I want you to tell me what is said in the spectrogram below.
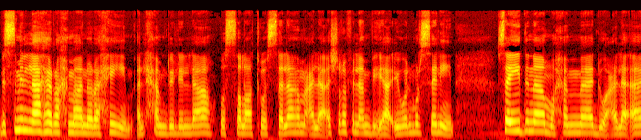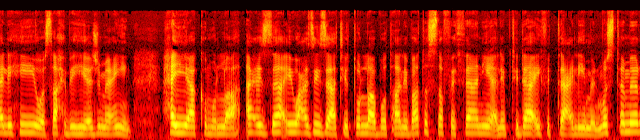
بسم الله الرحمن الرحيم. الحمد لله والصلاة والسلام على أشرف الأنبياء والمرسلين سيدنا محمد وعلى آله وصحبه أجمعين. حياكم الله أعزائي وعزيزاتي طلاب وطالبات الصف الثاني الابتدائي في التعليم المستمر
